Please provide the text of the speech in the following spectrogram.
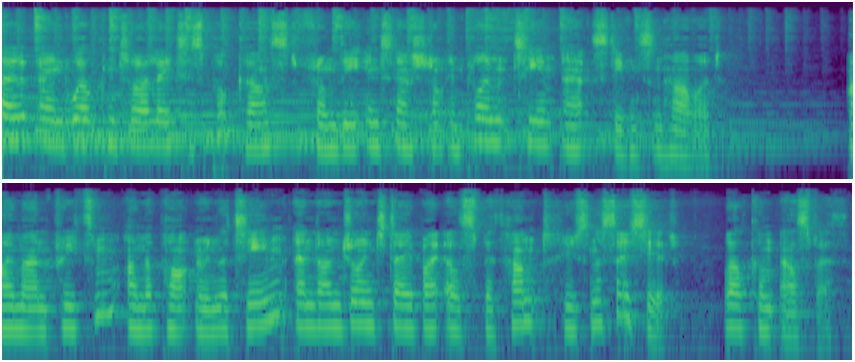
Hello, and welcome to our latest podcast from the International Employment Team at Stephenson Harwood. I'm Anne Preetham, I'm a partner in the team, and I'm joined today by Elspeth Hunt, who's an associate. Welcome, Elspeth.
